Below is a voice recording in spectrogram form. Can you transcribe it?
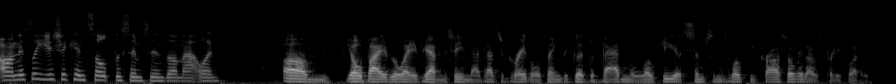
honestly you should consult the Simpsons on that one. Um, yo, by the way, if you haven't seen that, that's a great little thing. The Good, the Bad, and the Loki, a Simpsons Loki crossover. That was pretty funny.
